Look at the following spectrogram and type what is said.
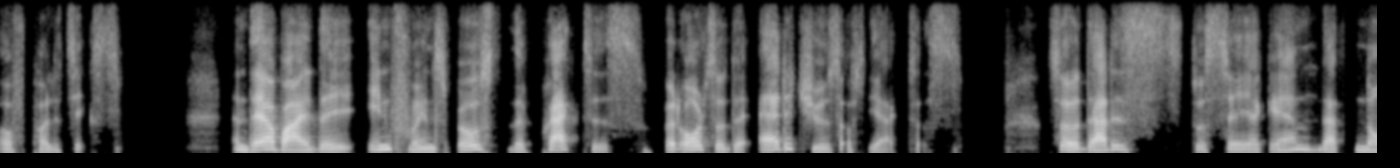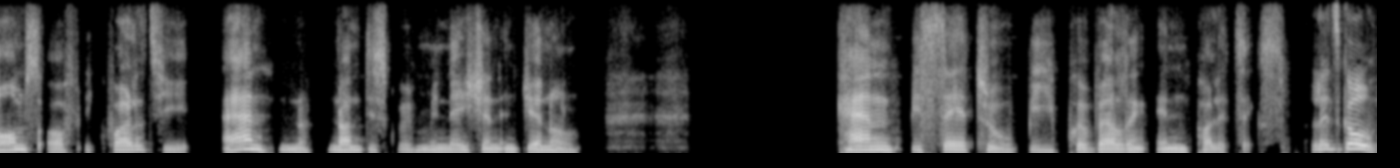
of politics and thereby they influence both the practice but also the attitudes of the actors. So that is to say again that norms of equality and non discrimination in general can be said to be prevailing in politics. Let's go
